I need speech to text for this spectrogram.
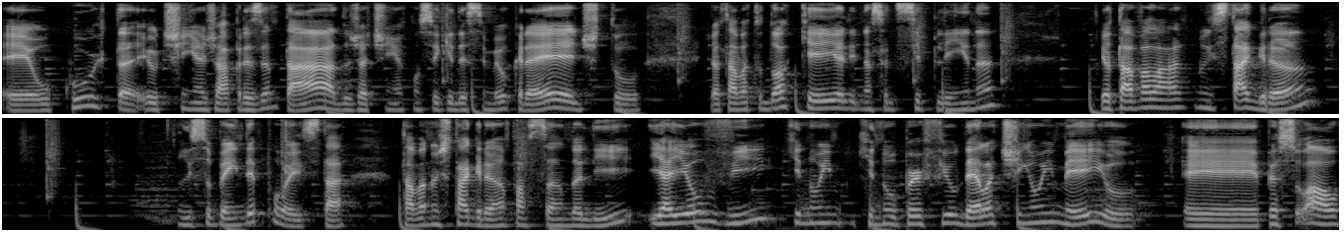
é, o curta, eu tinha já apresentado, já tinha conseguido esse meu crédito, já estava tudo ok ali nessa disciplina. Eu tava lá no Instagram, isso bem depois, tá? Tava no Instagram passando ali, e aí eu vi que no, que no perfil dela tinha um e-mail é, pessoal.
